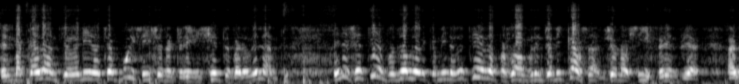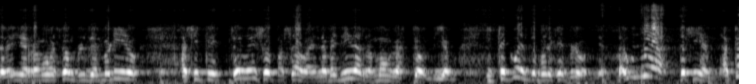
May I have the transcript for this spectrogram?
El Macadán, Teodolino Chapuy, se hizo en el 37 para adelante. Ese tiempo, yo hablo de caminos de tierra, pasaban frente a mi casa, yo nací frente a, a la avenida Ramón Gastón, frente al molino, así que todo eso pasaba en la avenida Ramón Gastón, digamos. Y te cuento, por ejemplo, un día decían, acá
